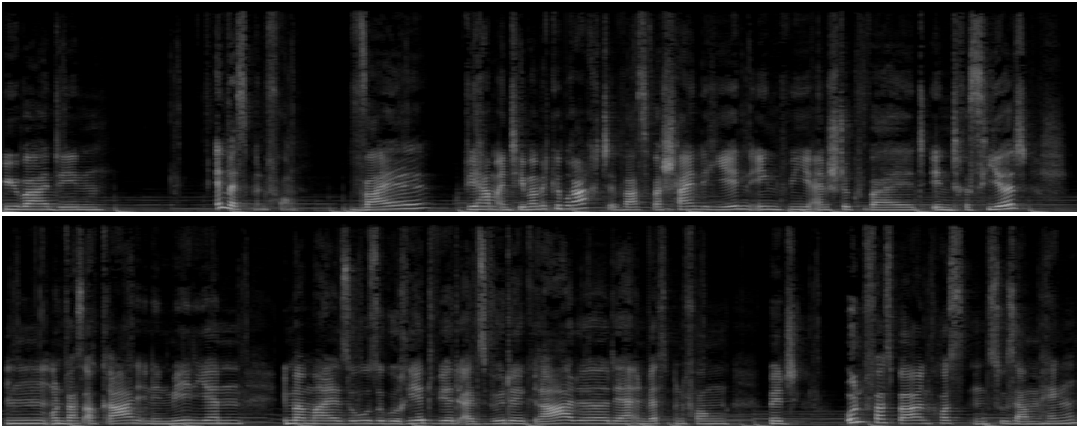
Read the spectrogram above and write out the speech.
über den Investmentfonds. Weil wir haben ein Thema mitgebracht, was wahrscheinlich jeden irgendwie ein Stück weit interessiert mm, und was auch gerade in den Medien immer mal so suggeriert wird, als würde gerade der Investmentfonds mit unfassbaren Kosten zusammenhängen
